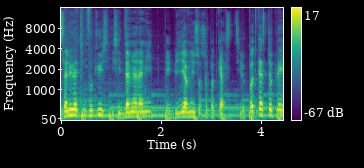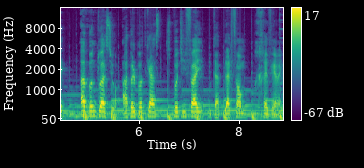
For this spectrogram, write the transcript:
Salut la Team Focus, ici Damien Lamy et bienvenue sur ce podcast. Si le podcast te plaît, abonne-toi sur Apple Podcast, Spotify ou ta plateforme préférée.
